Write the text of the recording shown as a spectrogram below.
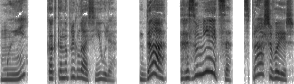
Мы? Как-то напряглась Юля. Да, разумеется. Спрашиваешь.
